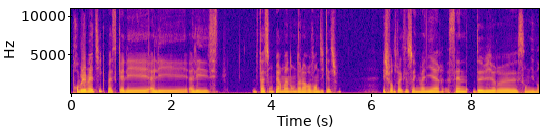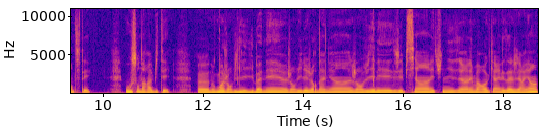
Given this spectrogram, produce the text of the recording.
problématique parce qu'elle est, elle est, elle est de façon permanente dans la revendication. Et je pense pas que ce soit une manière saine de vivre euh, son identité ou son arabité. donc moi j'envie les Libanais, j'envie les Jordaniens, j'envie les Égyptiens, les Tunisiens, les Marocains et les Algériens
